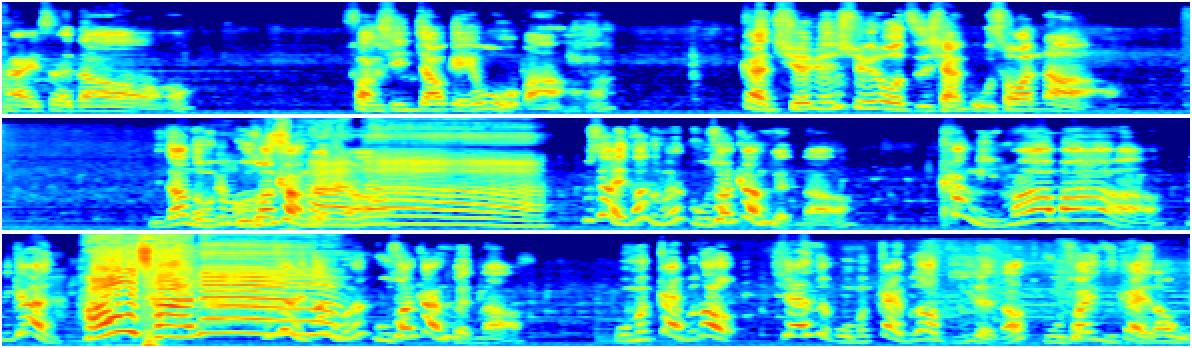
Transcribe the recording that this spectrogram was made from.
太甚哦！放心交给我吧。干全员削弱，只抢古川呐！你知道怎么跟古川抗衡呐？不是，你知道怎么跟古川抗衡呐？抗你妈妈！你看，好惨啊！不是，你知道怎么跟古川抗衡呐？我们盖不到，现在是我们盖不到敌人，然后古川一直盖得到我们。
